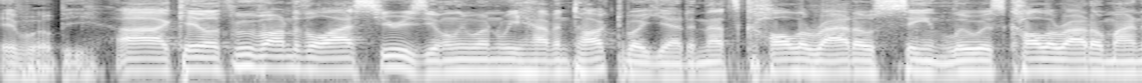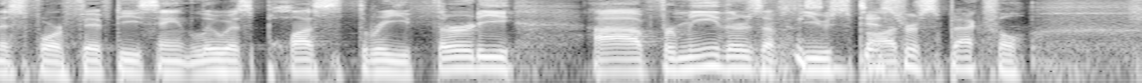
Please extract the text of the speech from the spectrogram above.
It will be. Uh, okay, let's move on to the last series, the only one we haven't talked about yet, and that's Colorado St. Louis. Colorado minus 450, St. Louis plus 330. Uh, for me, there's a few spots. Disrespectful.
